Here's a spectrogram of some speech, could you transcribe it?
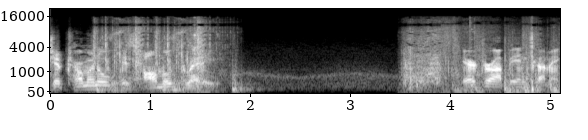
Chip terminal is almost ready. Airdrop incoming.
